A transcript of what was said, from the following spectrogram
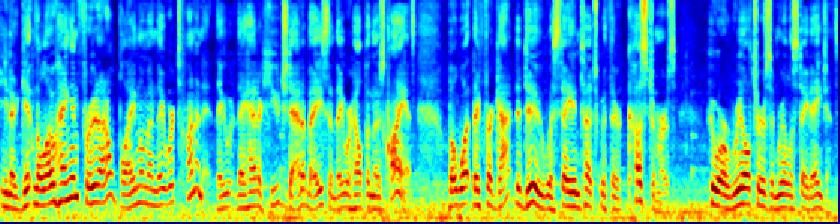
you know, getting the low hanging fruit. I don't blame them, and they were tonning it. They were, they had a huge database, and they were helping those clients. But what they forgot to do was stay in touch with their customers, who are realtors and real estate agents.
